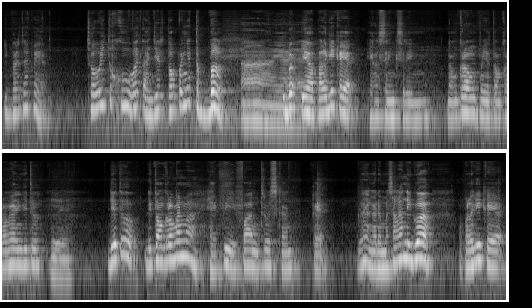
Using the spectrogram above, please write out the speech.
ibaratnya apa ya? Cowok itu kuat anjir, topengnya tebel. Ah, iya. Iba- iya. ya apalagi kayak yang sering-sering nongkrong punya tongkrongan gitu. iya Dia tuh di tongkrongan mah happy, fun terus kan. Kayak gue nggak ada masalah nih gua. Apalagi kayak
